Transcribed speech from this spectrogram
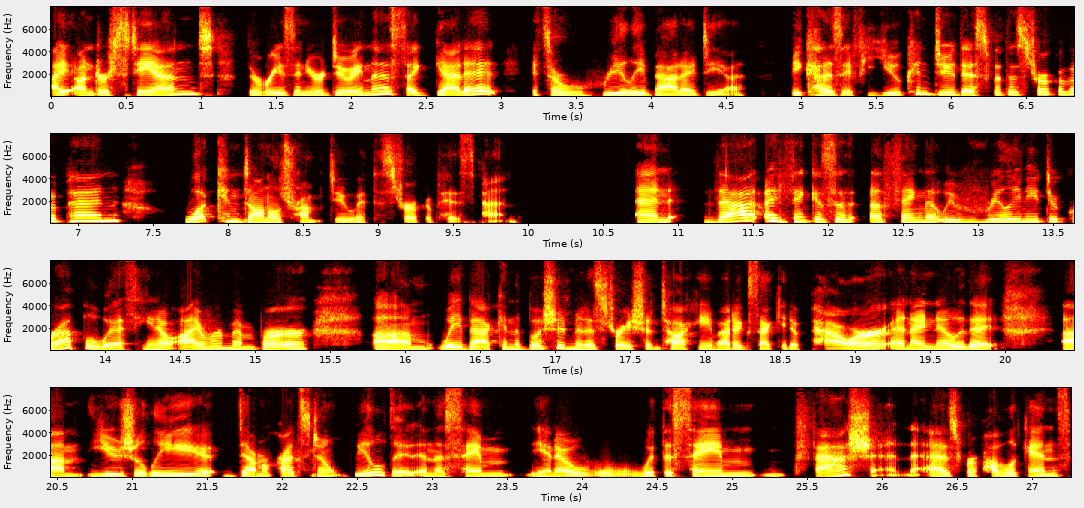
I understand the reason you're doing this. I get it. It's a really bad idea because if you can do this with a stroke of a pen, what can Donald Trump do with the stroke of his pen? And that I think is a, a, thing that we really need to grapple with. You know, I remember um, way back in the Bush administration talking about executive power, and I know that um, usually Democrats don't wield it in the same, you know, with the same fashion as Republicans.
